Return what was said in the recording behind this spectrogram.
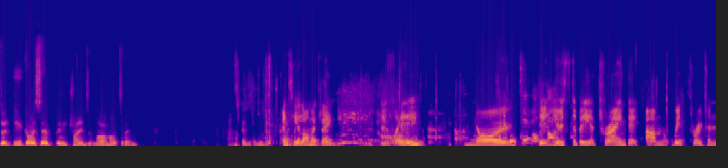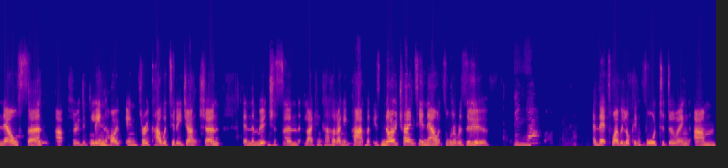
do, do you guys have any trains at Lower Moutere? 20? Do we? No. There used to be a train that um, went through to Nelson, up through the Glenhope and through Kawatiri Junction in the Murchison, like in Kahurangi Park, but there's no trains here now. It's all a reserve. Mm. And that's why we're looking forward to doing um,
